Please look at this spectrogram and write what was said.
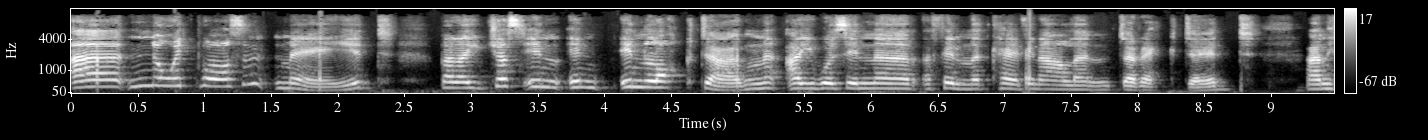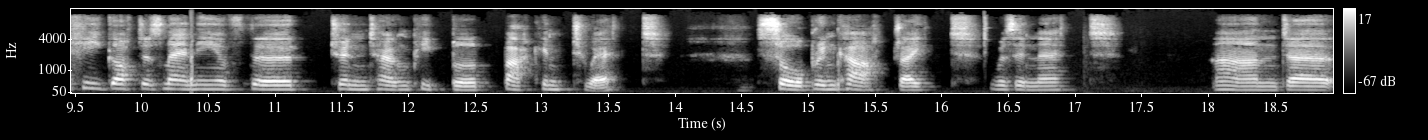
uh, no, it wasn't made. But I just in in in lockdown, I was in a, a film that Kevin Allen directed, and he got as many of the Twin Town people back into it. So Bryn Cartwright was in it, and uh,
